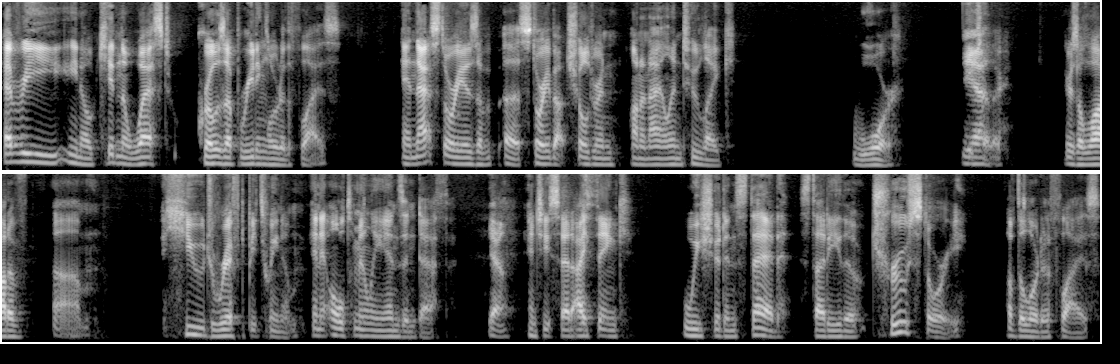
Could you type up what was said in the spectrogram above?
every you know kid in the West grows up reading Lord of the Flies, and that story is a, a story about children on an island who like war each other. There's a lot of um, huge rift between them, and it ultimately ends in death. Yeah. And she said, I think we should instead study the true story of the Lord of the Flies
